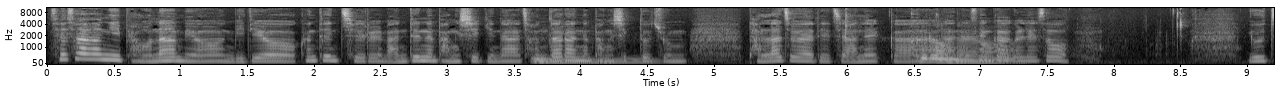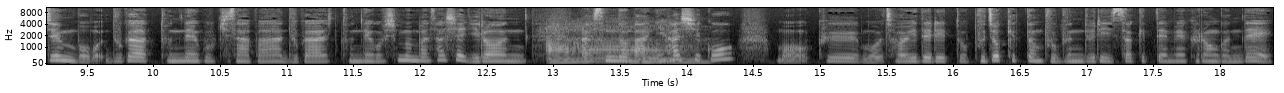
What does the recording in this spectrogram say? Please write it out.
세상이 변하면 미디어 컨텐츠를 만드는 방식이나 전달하는 음. 방식도 좀 달라져야 되지 않을까라는 그러네요. 생각을 해서 요즘 뭐 누가 돈 내고 기사 봐, 누가 돈 내고 신문 봐, 사실 이런 아. 말씀도 많이 하시고 뭐 그뭐 그 뭐 저희들이 또 부족했던 부분들이 있었기 때문에 그런 건데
